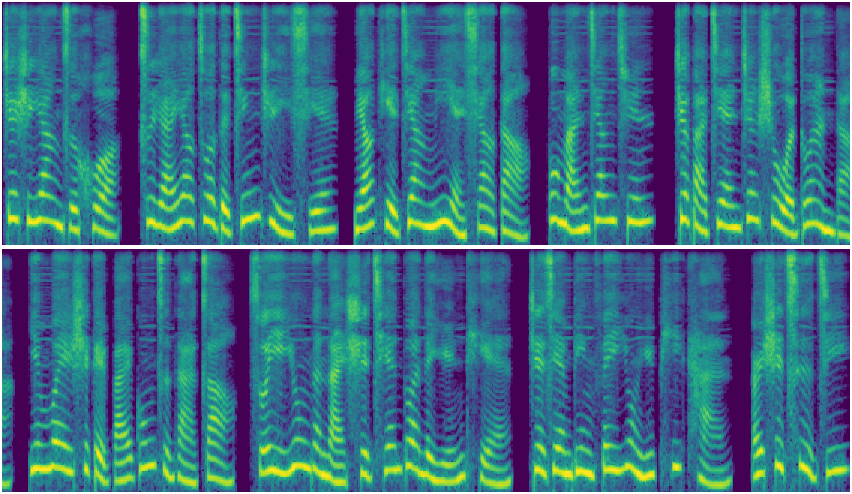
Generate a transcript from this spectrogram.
这是样子货，自然要做的精致一些。”苗铁匠眯眼笑道：“不瞒将军。”这把剑正是我断的，因为是给白公子打造，所以用的乃是千锻的云铁。这剑并非用于劈砍，而是刺击。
